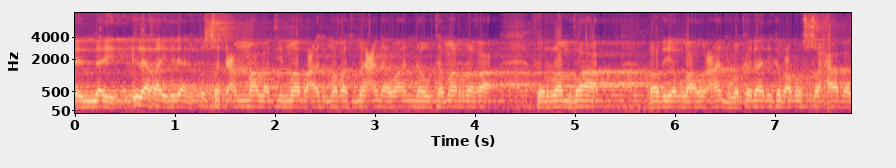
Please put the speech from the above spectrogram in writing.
الليل. إلى غير ذلك قصة عمار التي مضت مضت معنا وأنه تمرغ في الرمضاء رضي الله عنه. وكذلك بعض الصحابة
